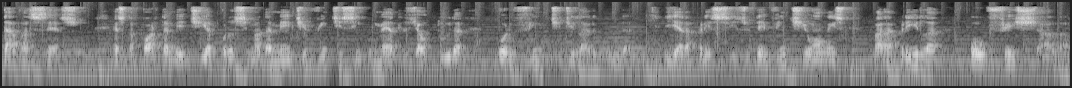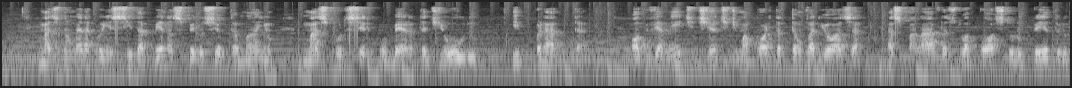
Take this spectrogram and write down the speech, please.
dava acesso. Esta porta media aproximadamente 25 metros de altura por 20 de largura, e era preciso de 20 homens para abri-la ou fechá-la. Mas não era conhecida apenas pelo seu tamanho, mas por ser coberta de ouro e prata. Obviamente, diante de uma porta tão valiosa, as palavras do apóstolo Pedro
